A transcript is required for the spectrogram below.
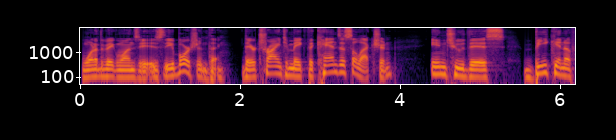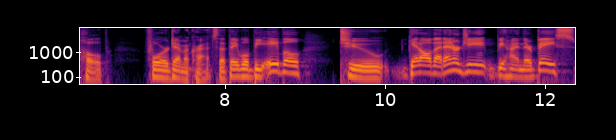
One of the big ones is the abortion thing. They're trying to make the Kansas election into this beacon of hope for Democrats that they will be able to get all that energy behind their base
